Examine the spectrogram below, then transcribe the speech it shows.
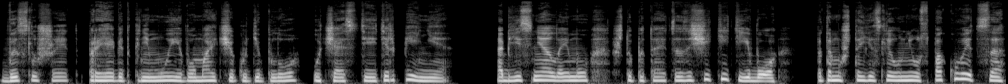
выслушает, проявит к нему и его мальчику тепло, участие и терпение. Объясняла ему, что пытается защитить его, потому что если он не успокоится,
